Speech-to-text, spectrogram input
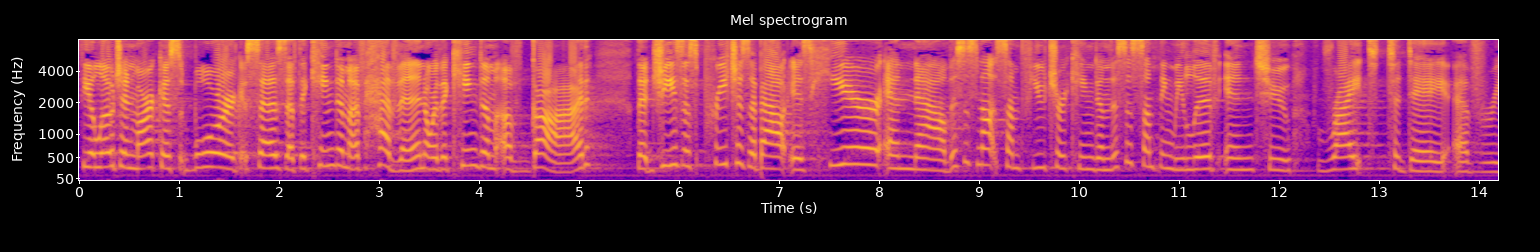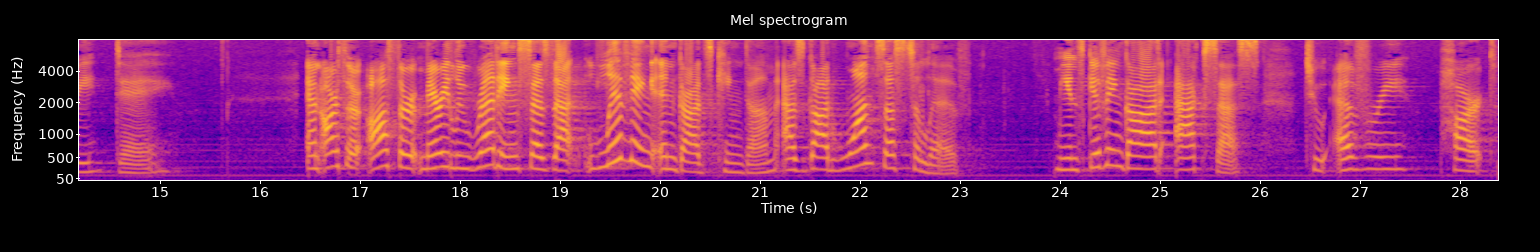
Theologian Marcus Borg says that the kingdom of heaven, or the kingdom of God, that Jesus preaches about is here and now. This is not some future kingdom. This is something we live into right today, every day. And author, author Mary Lou Redding says that living in God's kingdom as God wants us to live means giving God access to every part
